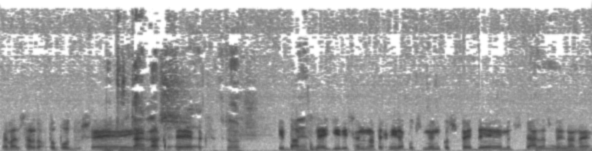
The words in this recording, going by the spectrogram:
Έβαλε 48 πόντους. Με τους Dallas. Αυτός. Οι Bucks ε, γυρίσαν ένα παιχνίδι από τους μείον 25 με τους Dallas Ου. παίζανε.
